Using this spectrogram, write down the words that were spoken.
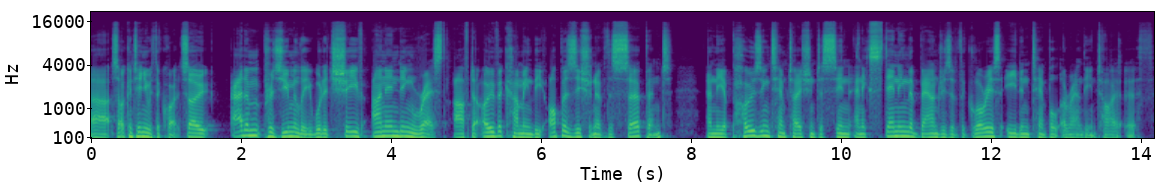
Uh, so I'll continue with the quote. So Adam presumably would achieve unending rest after overcoming the opposition of the serpent and the opposing temptation to sin and extending the boundaries of the glorious Eden temple around the entire earth.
